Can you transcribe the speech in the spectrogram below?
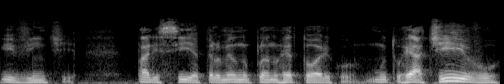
e 20 parecia, pelo menos no plano retórico, muito reativo,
